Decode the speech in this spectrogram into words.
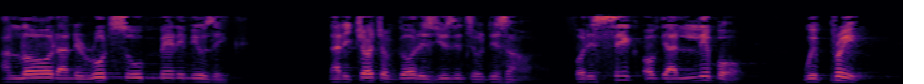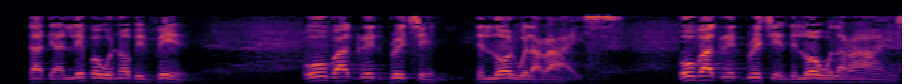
And Lord, and they wrote so many music that the church of God is using till this hour for the sake of their labor, we pray that their labor will not be vain. Over Great Britain, the Lord will arise. Over Great Britain, the Lord will arise.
